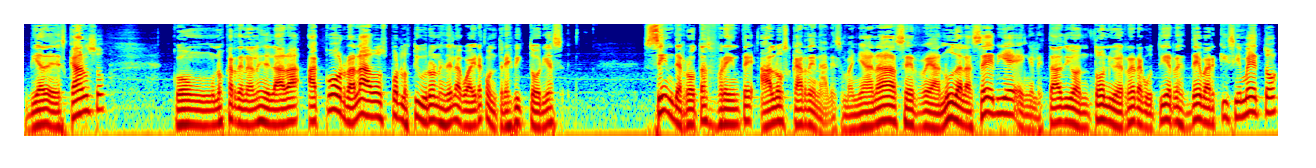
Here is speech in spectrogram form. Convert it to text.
día de descanso, con unos Cardenales de Lara acorralados por los Tiburones de la Guaira con tres victorias sin derrotas frente a los Cardenales. Mañana se reanuda la serie en el estadio Antonio Herrera Gutiérrez de Barquisimeto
